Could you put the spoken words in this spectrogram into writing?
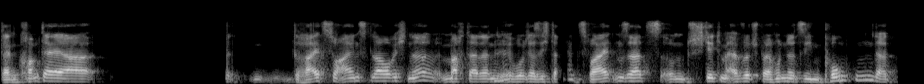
dann kommt er ja 3 zu 1, glaube ich, ne? Macht er dann, mhm. holt er sich dann den zweiten Satz und steht im Average bei 107 Punkten. Da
